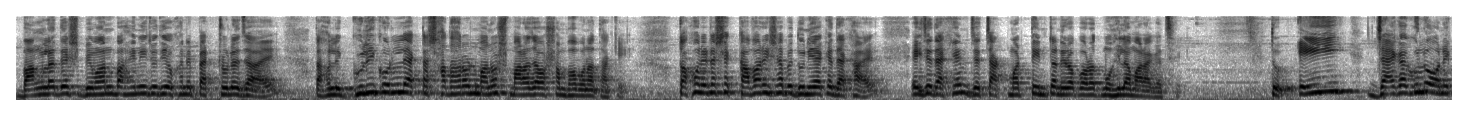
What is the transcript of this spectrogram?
বাংলাদেশ বিমান বাহিনী যদি ওখানে পেট্রোলে যায়, তাহলে গুলি করলে একটা সাধারণ মানুষ মারা যাওয়ার সম্ভাবনা থাকে। তখন এটা সে কাভার হিসাবে দুনিয়াকে দেখায়। এই যে দেখেন যে চাকমার তিনটা নিরাপরাধ মহিলা মারা গেছে। তো এই জায়গাগুলো অনেক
